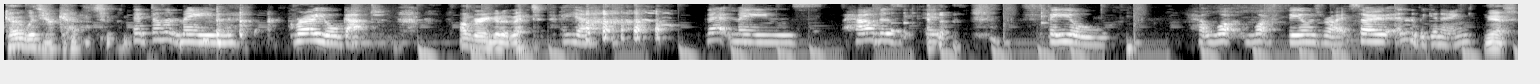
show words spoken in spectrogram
go with your gut. That doesn't mean grow your gut. I'm very good at that. Yeah. that means how does it feel? How, what what feels right? So in the beginning, Yes,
